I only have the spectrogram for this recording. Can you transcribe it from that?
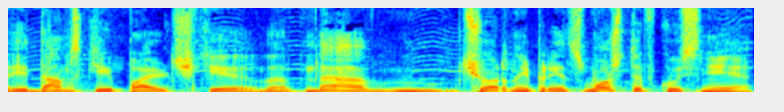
И дамские пальчики. Да, «Черный принц» может и вкуснее.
